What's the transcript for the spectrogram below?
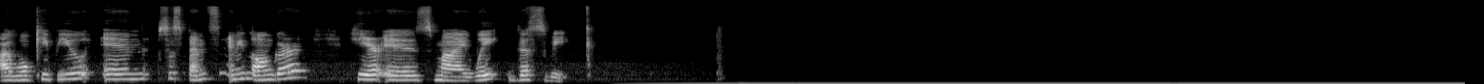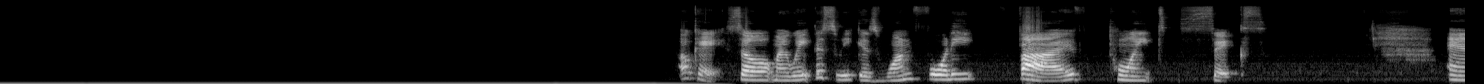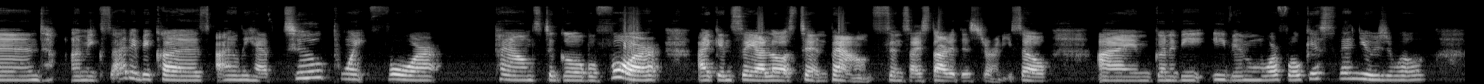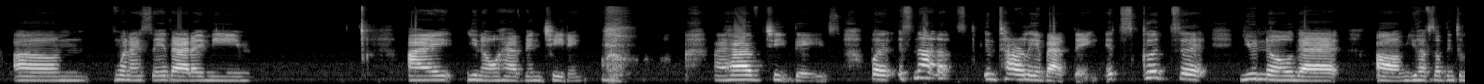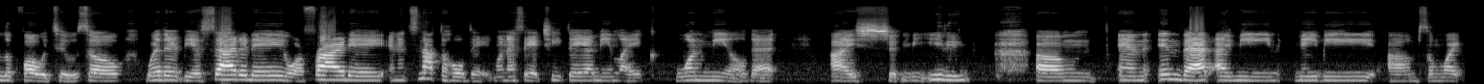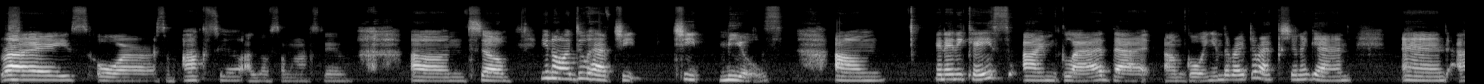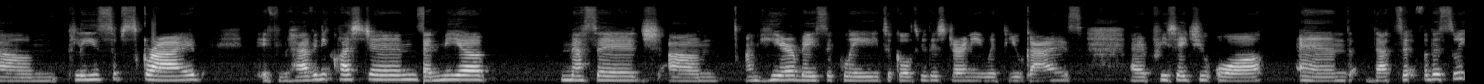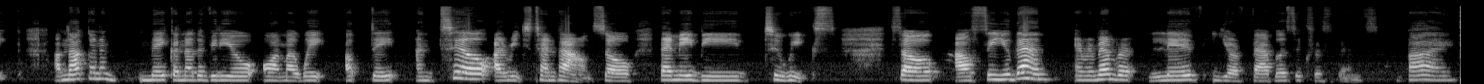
I won't keep you in suspense any longer. Here is my weight this week. Okay, so my weight this week is 145.6. And I'm excited because I only have 2.4 pounds to go before I can say I lost 10 pounds since I started this journey. So I'm going to be even more focused than usual. Um, when I say that, I mean I, you know, have been cheating. I have cheat days, but it's not entirely a bad thing. It's good to you know that um, you have something to look forward to. So whether it be a Saturday or a Friday, and it's not the whole day. When I say a cheat day, I mean like one meal that I shouldn't be eating. Um, and in that, I mean maybe um, some white rice or some oxtail. I love some oxtail. Um, so, you know, I do have cheat cheap meals. Um, in any case, I'm glad that I'm going in the right direction again. And um, please subscribe. If you have any questions, send me a message. Um, I'm here basically to go through this journey with you guys. I appreciate you all. And that's it for this week. I'm not going to make another video on my weight update until I reach 10 pounds. So that may be two weeks. So I'll see you then. And remember, live your fabulous existence. Bye.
